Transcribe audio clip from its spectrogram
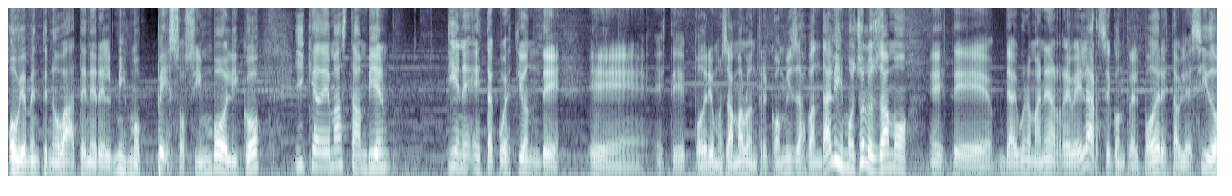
Obviamente no va a tener el mismo peso simbólico y que además también tiene esta cuestión de, eh, este, podríamos llamarlo entre comillas, vandalismo. Yo lo llamo este, de alguna manera rebelarse contra el poder establecido.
